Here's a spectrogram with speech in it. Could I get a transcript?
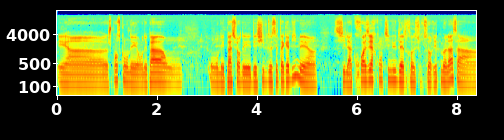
Et euh, je pense qu'on est, on n'est pas, sur des, des chiffres de cet acabit, mais euh, si la croisière continue d'être sur ce rythme-là, ça,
